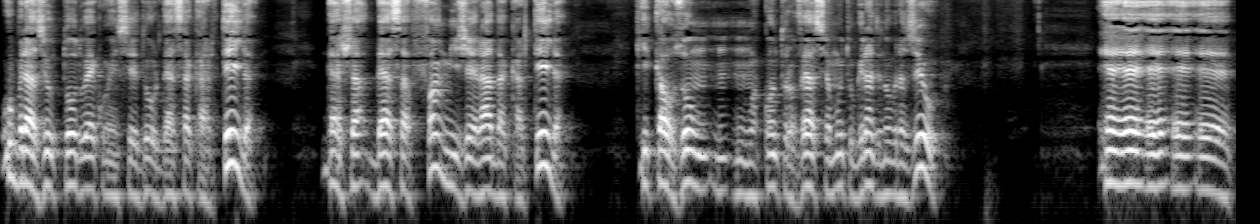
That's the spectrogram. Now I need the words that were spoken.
o Brasil todo é conhecedor dessa cartilha dessa, dessa famigerada cartilha, que causou um, uma controvérsia muito grande no Brasil, é, é, é, é,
